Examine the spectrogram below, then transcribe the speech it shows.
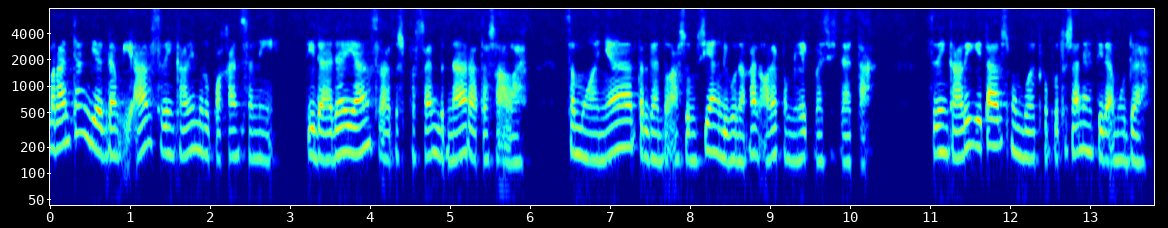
Merancang diagram IR sering kali merupakan seni. Tidak ada yang 100% benar atau salah. Semuanya tergantung asumsi yang digunakan oleh pemilik basis data. Seringkali kita harus membuat keputusan yang tidak mudah,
